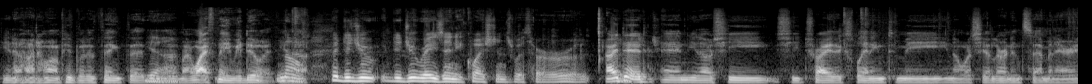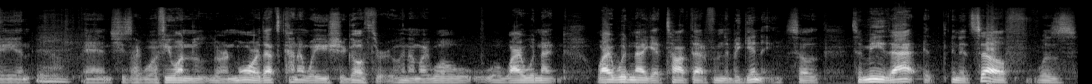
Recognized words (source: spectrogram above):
you know, I don't want people to think that you know, my wife made me do it. you No, know. but did you did you raise any questions with her? or- I did, you- and you know, she she tried explaining to me, you know, what she had learned in seminary, and Yeah. and she's like, well, if you want to learn more, that's kind of what you should go through. And I'm like, well, well, why wouldn't I? Why wouldn't I get taught that from the beginning? So to me, that in itself was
